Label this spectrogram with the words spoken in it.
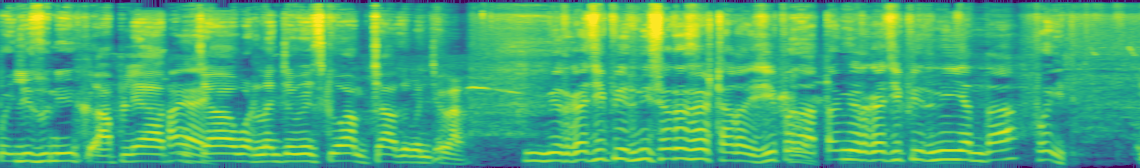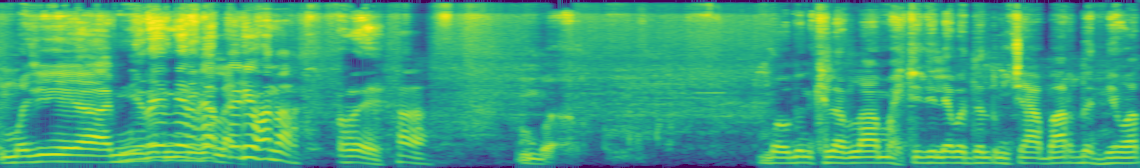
पहिली जुनी आपल्या आहे. तुमच्या वडिलांच्या वेळेस किंवा आमच्या आजोबांच्या काळात. मिरगाची पेरणी सरसच ठरायची पण आता मिरगाची पेरणी यंदा होईल. म्हणजे अं. तरी होणार. होय. हा. खिलारला माहिती दिल्याबद्दल तुमचे आभार धन्यवाद.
